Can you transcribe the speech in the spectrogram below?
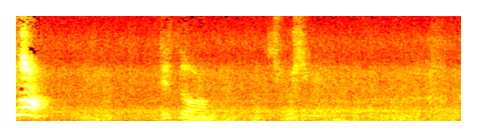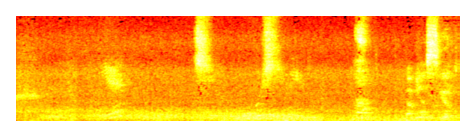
Фа! Это спасибо. Ничего себе. Там сейчас сверху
